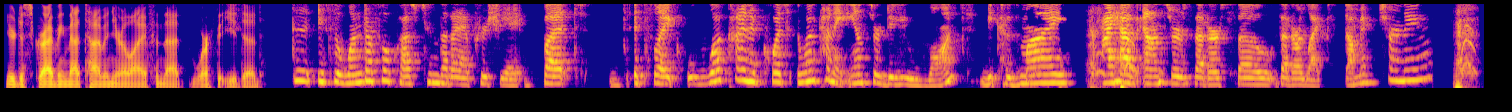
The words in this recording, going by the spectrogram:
you're describing that time in your life and that work that you did? It's a wonderful question that I appreciate, but it's like what kind of question what kind of answer do you want because my i have answers that are so that are like stomach churning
